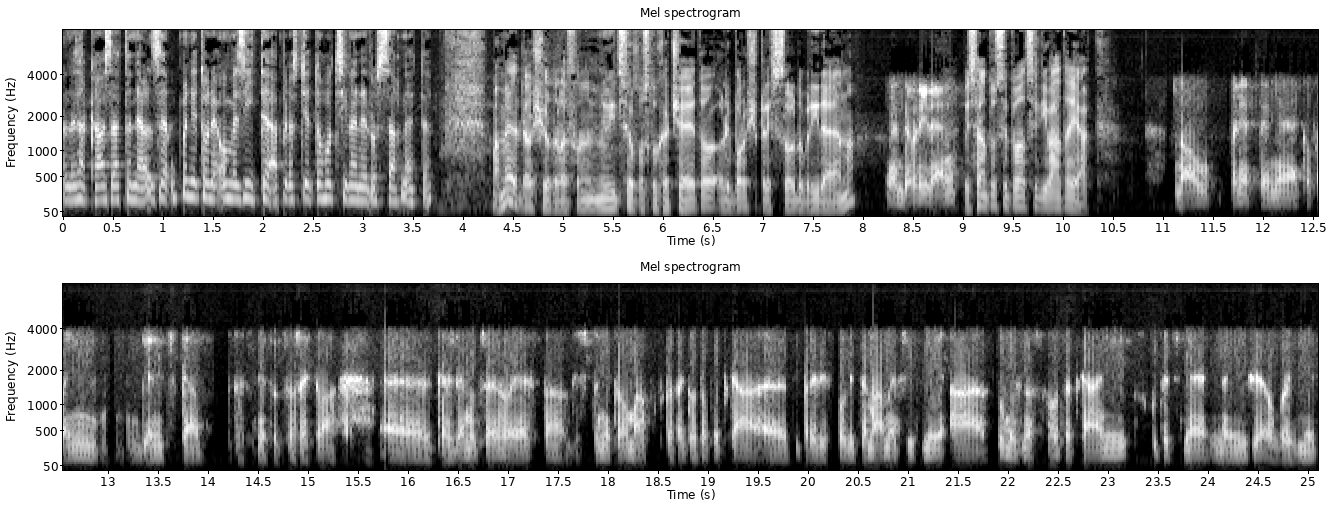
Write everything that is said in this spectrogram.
zakázat nelze, úplně to neomezíte a prostě toho cíle nedosáhnete. Máme dalšího telefonujícího posluchače, je to Libor Šprysl, dobrý den. Dobrý den. Vy se na tu situaci díváte jak? No, úplně stejně jako paní Genička, přesně to, co řekla. E, každému, co jeho je, a když to někoho má potkat, tak ho to potká. E, ty predispozice máme všichni a tu možnost toho setkání skutečně nemůže ovlivnit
